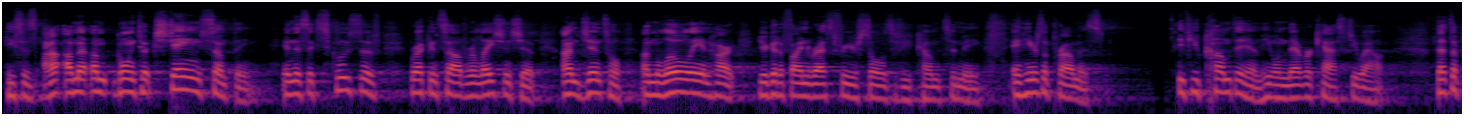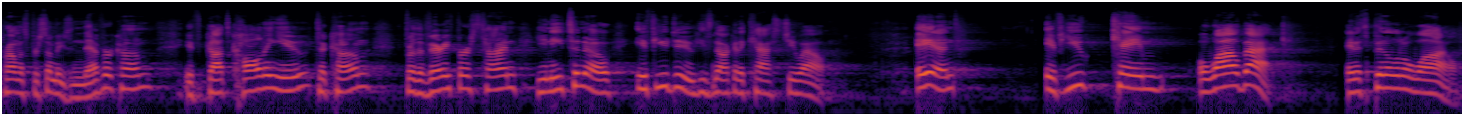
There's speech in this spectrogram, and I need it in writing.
He says, I'm, I'm going to exchange something in this exclusive, reconciled relationship. I'm gentle. I'm lowly in heart. You're going to find rest for your souls if you come to me. And here's a promise if you come to him, he will never cast you out. That's a promise for somebody who's never come. If God's calling you to come for the very first time, you need to know if you do, He's not going to cast you out. And if you came a while back and it's been a little while,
